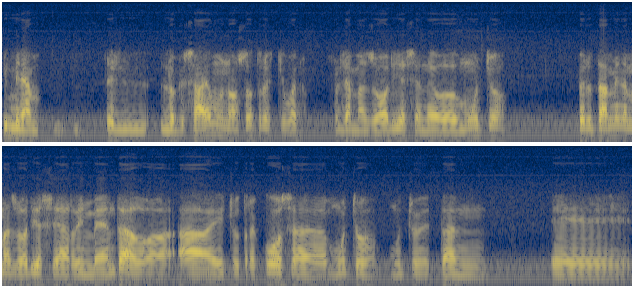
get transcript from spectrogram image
Mira, lo que sabemos nosotros es que, bueno, la mayoría se han endeudado mucho, pero también la mayoría se ha reinventado, ha, hecho otra cosa, muchos, muchos están eh,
